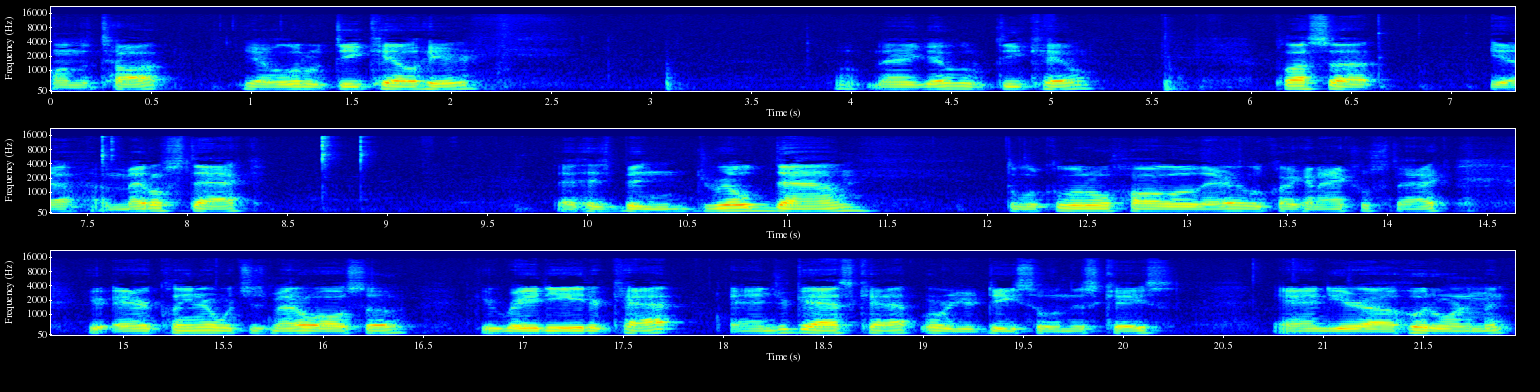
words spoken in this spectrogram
on the top. You have a little decal here. Oh, there you go, a little decal. Plus a yeah, a metal stack that has been drilled down to look a little hollow there, look like an actual stack. Your air cleaner, which is metal also. Your radiator cap and your gas cap, or your diesel in this case, and your uh, hood ornament.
